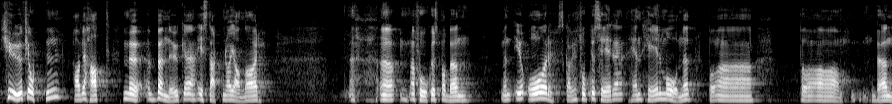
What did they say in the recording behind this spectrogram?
2014 har vi hatt bønneuke i starten av januar eh, med fokus på bønn. Men i år skal vi fokusere en hel måned på, på bønn.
